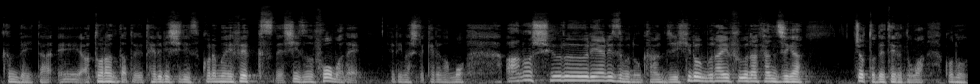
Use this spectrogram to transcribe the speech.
組んでいた、えー、アトランタというテレビシリーズ、これも FX でシーズン4までやりましたけれども、あのシュールレアリズムの感じ、ヒロ・ムライ風な感じが、ちょっと出てるのは、この、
